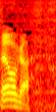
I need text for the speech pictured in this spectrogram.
来，我看。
